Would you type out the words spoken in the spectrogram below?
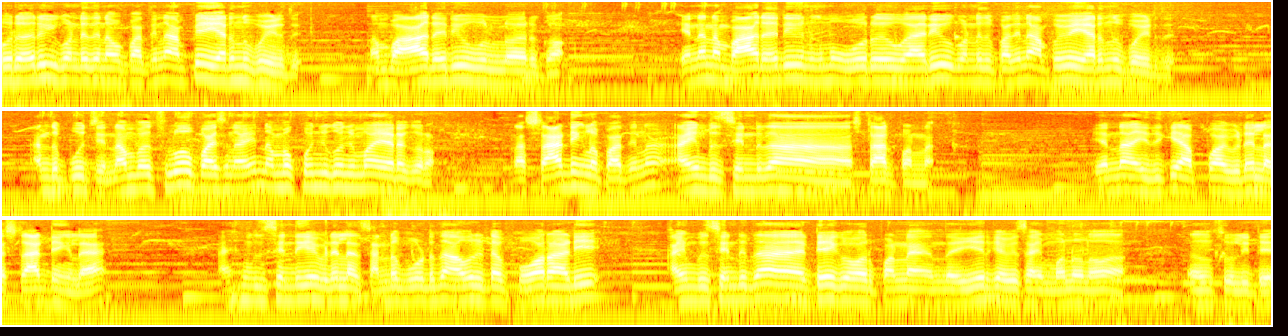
ஒரு அறிவு கொண்டது நம்ம பார்த்தீங்கன்னா அப்பயே இறந்து போயிடுது. நம்ம ஆறு அறிவு உள்ள இருக்கோம். ஏன்னா நம்ம ஆறு அறிவு இருக்கும்போது ஒரு அறிவு கொண்டது பார்த்தீங்கன்னா அப்போவே இறந்து போயிடுது. அந்த பூச்சி. நம்ம ஸ்லோ பாய்சன் ஆகி நம்ம கொஞ்சம் கொஞ்சமாக இறக்குறோம். நான் ஸ்டார்டிங்கில் பார்த்தீங்கன்னா ஐம்பது சென்ட் தான் ஸ்டார்ட் பண்ணேன். ஏன்னா இதுக்கே அப்பா விடலை ஸ்டார்டிங்கில் ஐம்பது சென்ட்டுக்கே விடலை. சண்டை போட்டு தான் அவர்கிட்ட போராடி ஐம்பது சென்ட் தான் டேக் ஓவர் பண்ணேன். இந்த இயற்கை விவசாயம் பண்ணணும் சொல்லிட்டு.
